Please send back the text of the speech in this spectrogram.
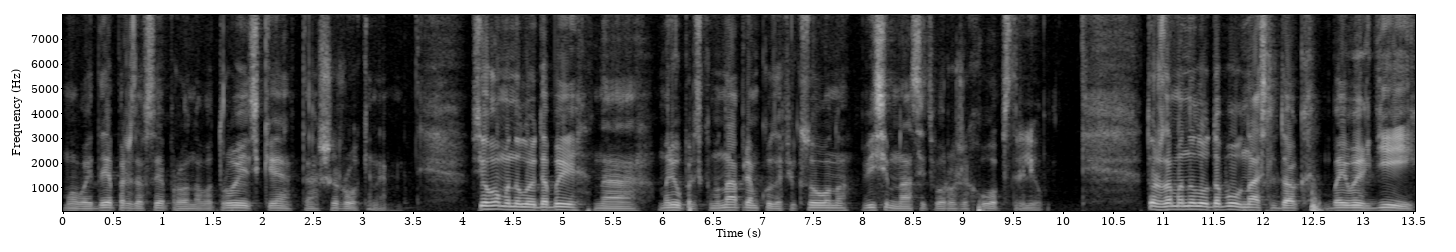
Мова йде перш за все про Новотроїцьке та Широкіне. Всього минулої доби на Маріупольському напрямку зафіксовано 18 ворожих обстрілів. Тож за минулу добу внаслідок бойових дій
